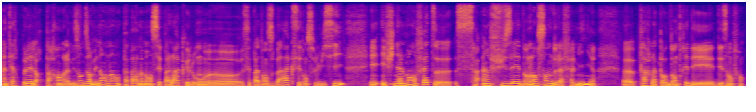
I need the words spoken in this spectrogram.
interpellaient leurs parents à la maison en disant Mais non, non, papa, maman, c'est pas là que l'on. c'est pas dans ce bac, c'est dans celui-ci. Et, finalement, en fait, ça infusait dans l'ensemble de la famille par la porte d'entrée des, enfants.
